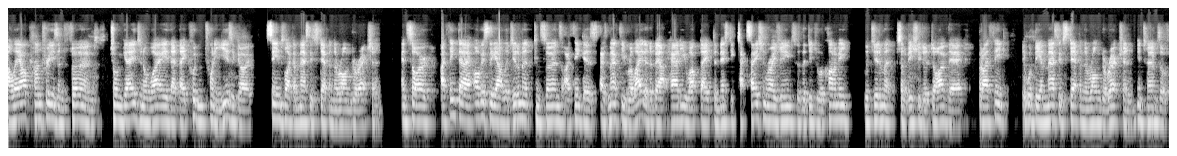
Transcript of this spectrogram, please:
allow countries and firms to engage in a way that they couldn't 20 years ago seems like a massive step in the wrong direction. And so I think that obviously our legitimate concerns, I think as, as Matthew related about how do you update domestic taxation regimes for the digital economy, legitimate sort of issue to dive there. But I think it would be a massive step in the wrong direction in terms of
